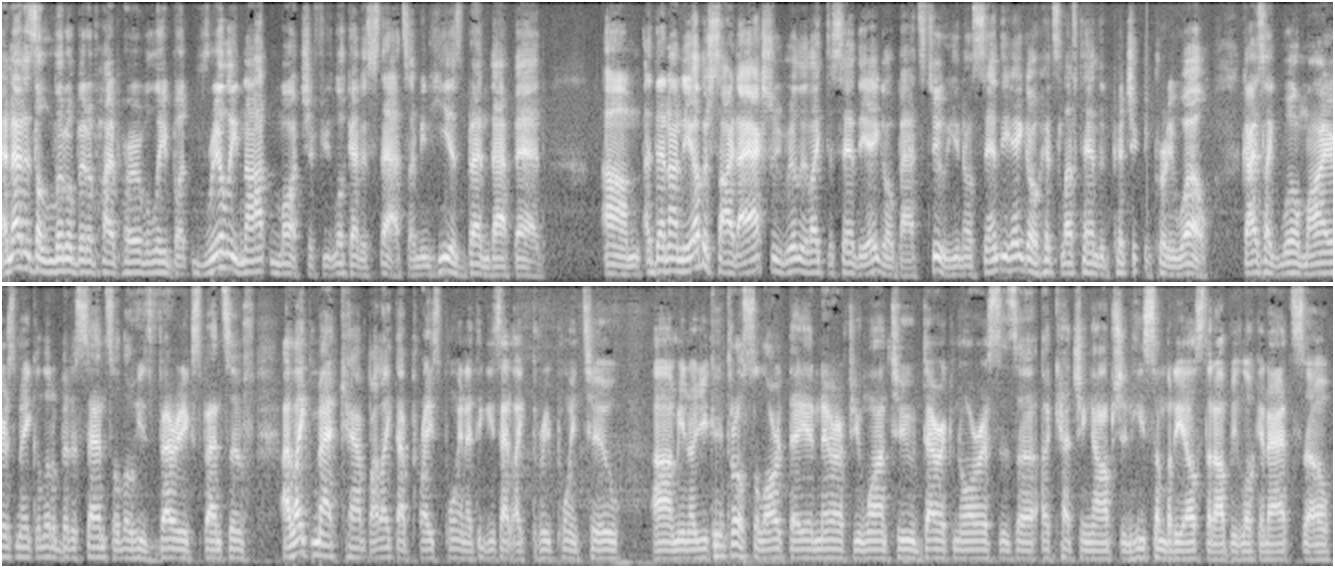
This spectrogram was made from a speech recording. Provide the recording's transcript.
And that is a little bit of hyperbole, but really not much if you look at his stats. I mean, he has been that bad. Um, and then on the other side, I actually really like the San Diego bats too. You know, San Diego hits left-handed pitching pretty well. Guys like Wil Myers make a little bit of sense, although he's very expensive. I like Matt Kemp. I like that price point. I think he's at like 3.2. Um, you know, you can throw Solarte in there if you want to. Derek Norris is a, a catching option. He's somebody else that I'll be looking at. So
